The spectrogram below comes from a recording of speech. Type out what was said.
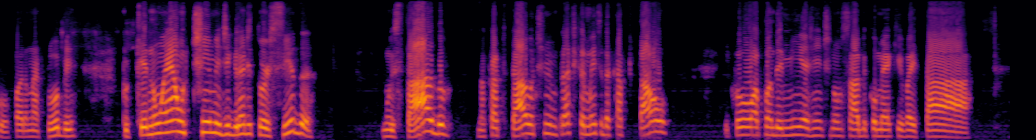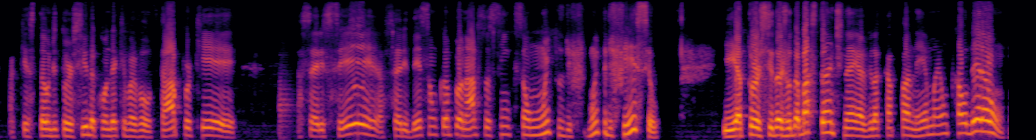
para o Paraná Clube, porque não é um time de grande torcida no estado, na capital, é um time praticamente da capital, e com a pandemia a gente não sabe como é que vai estar tá a questão de torcida, quando é que vai voltar, porque a Série C, a Série D são campeonatos assim que são muito, muito difícil e a torcida ajuda bastante, né? E a Vila Capanema é um caldeirão.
